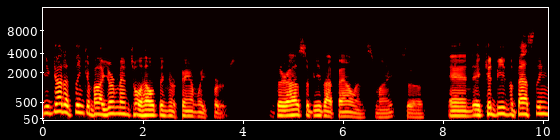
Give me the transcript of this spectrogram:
you got to think about your mental health and your family first. There has to be that balance, Mike. So, and it could be the best thing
